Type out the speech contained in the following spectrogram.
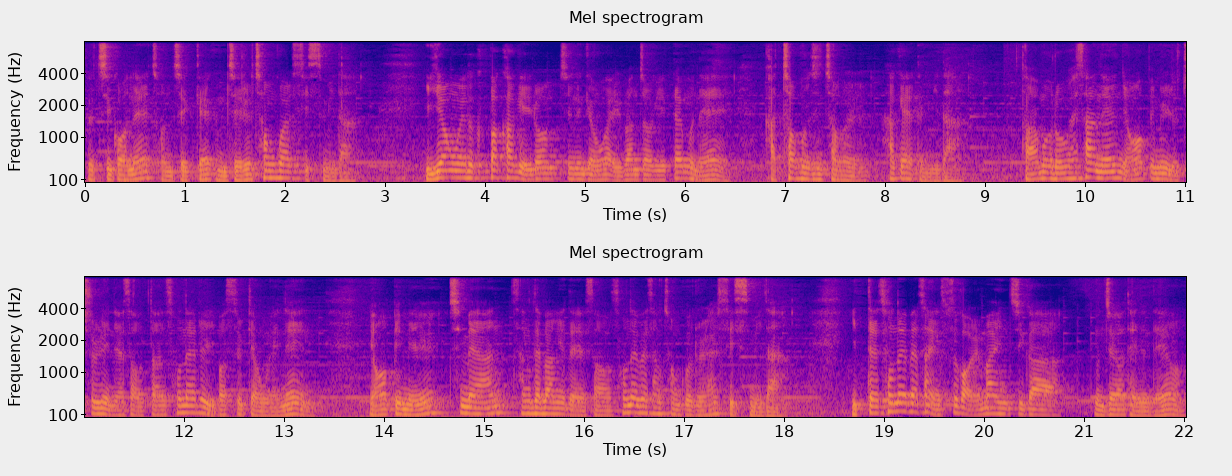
그 직원의 전직계 금지를 청구할 수 있습니다. 이 경우에도 급박하게 이루어지는 경우가 일반적이기 때문에 가처분 신청을 하게 됩니다. 다음으로 회사는 영업비밀 유출로 인해서 어떤 손해를 입었을 경우에는 영업비밀 침해한 상대방에 대해서 손해배상 청구를 할 수 있습니다. 이때 손해배상 액수가 얼마인지가 문제가 되는데요.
